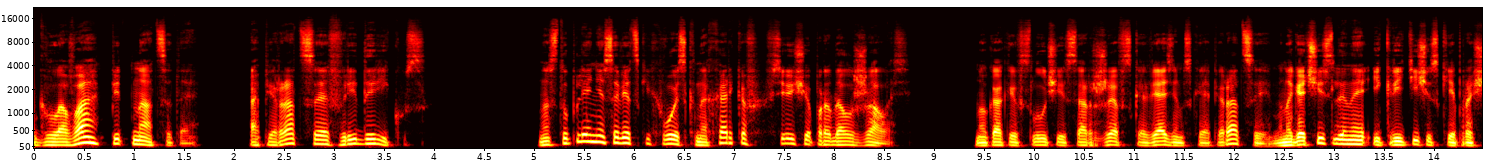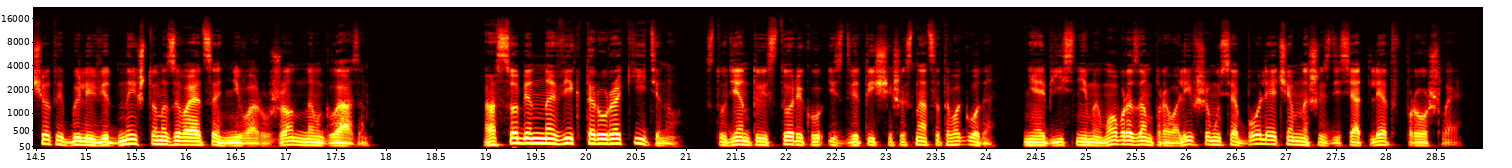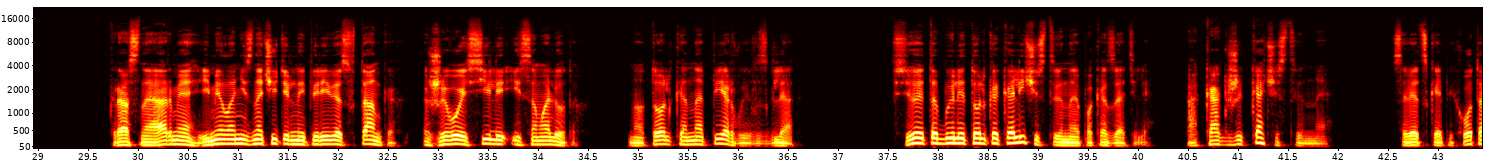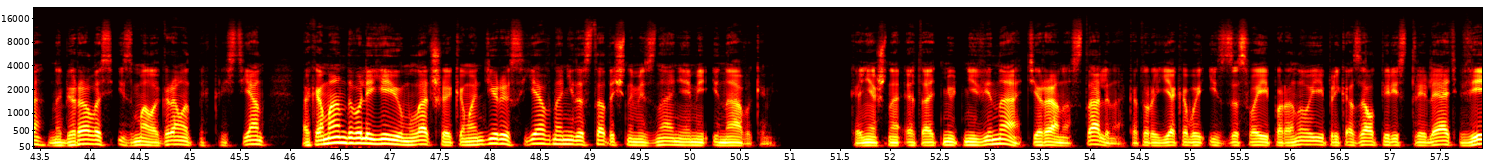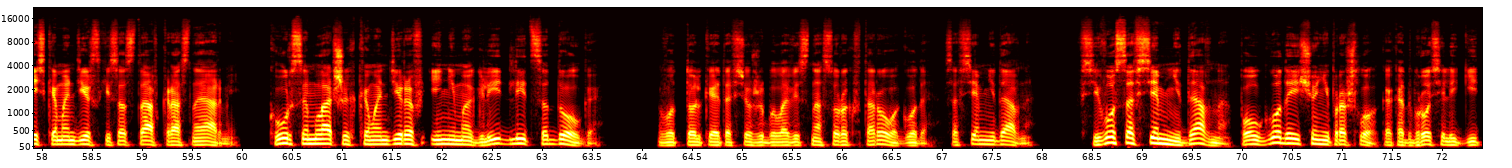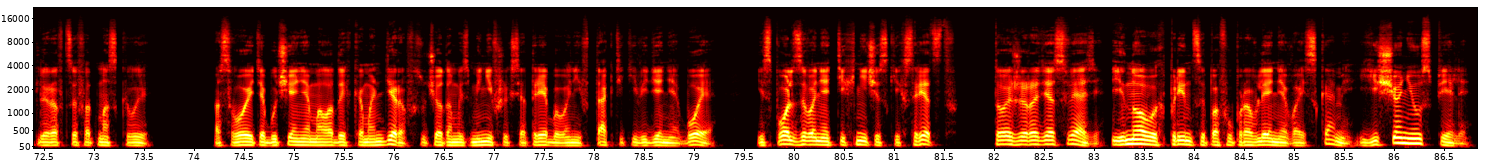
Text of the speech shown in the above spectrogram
Глава 15. Операция «Фридерикус». Наступление советских войск на Харьков все еще продолжалось. Но, как и в случае с Оржевско-Вяземской операцией, многочисленные и критические просчеты были видны, что называется, невооруженным глазом. Особенно Виктору Ракитину, студенту-историку из 2016 года, необъяснимым образом провалившемуся более чем на 60 лет в прошлое. Красная армия имела незначительный перевес в танках, живой силе и самолетах, но только на первый взгляд. Все это были только количественные показатели. А как же качественные? Советская пехота набиралась из малограмотных крестьян, а командовали ею младшие командиры с явно недостаточными знаниями и навыками. Конечно, это отнюдь не вина тирана Сталина, который якобы из-за своей паранойи приказал перестрелять весь командирский состав Красной Армии. Курсы младших командиров и не могли длиться долго. Вот только это все же была весна 42 -го года, совсем недавно. Всего совсем недавно, полгода еще не прошло, как отбросили гитлеровцев от Москвы. Освоить обучение молодых командиров с учетом изменившихся требований в тактике ведения боя использования технических средств, той же радиосвязи и новых принципов управления войсками еще не успели.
